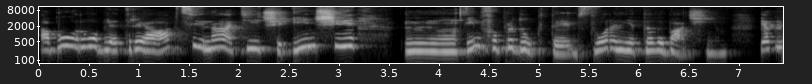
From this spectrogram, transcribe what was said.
або роблять реакції на ті чи інші інфопродукти, створені телебаченням. Якби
